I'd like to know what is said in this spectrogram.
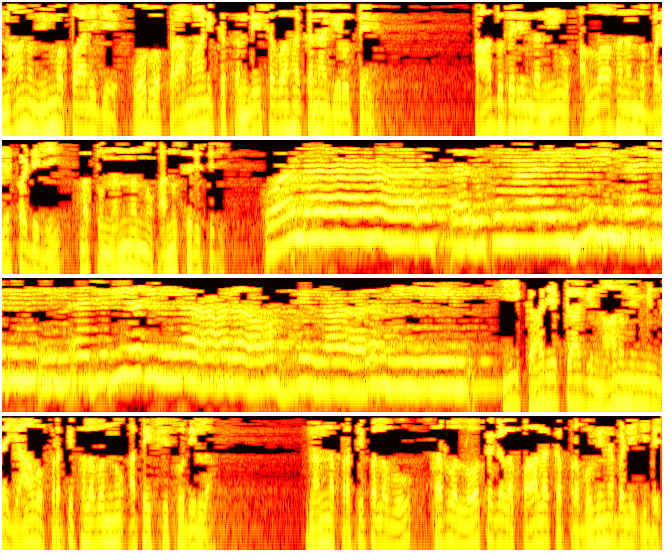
ನಾನು ನಿಮ್ಮ ಪಾಲಿಗೆ ಓರ್ವ ಪ್ರಾಮಾಣಿಕ ಸಂದೇಶವಾಹಕನಾಗಿರುತ್ತೇನೆ. ಆದುದರಿಂದ ನೀವು ಅಲ್ಲಾಹನನ್ನು ಭಯಪಡಿರಿ ಮತ್ತು ನನ್ನನ್ನು ಅನುಸರಿಸಿರಿ. ಈ ಕಾರ್ಯಕ್ಕಾಗಿ ನಾನು ನಿಮ್ಮಿಂದ ಯಾವ ಪ್ರತಿಫಲವನ್ನೂ ಅಪೇಕ್ಷಿಸುವುದಿಲ್ಲ. ನನ್ನ ಪ್ರತಿಫಲವು ಸರ್ವ ಲೋಕಗಳ ಪಾಲಕ ಪ್ರಭುವಿನ ಬಳಿ ಇದೆ.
